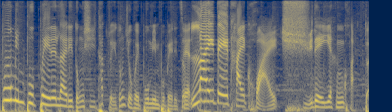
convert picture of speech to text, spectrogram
不明不白的来的东西，它最终就会不明不白的走。来得太快，去得也很快。对，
